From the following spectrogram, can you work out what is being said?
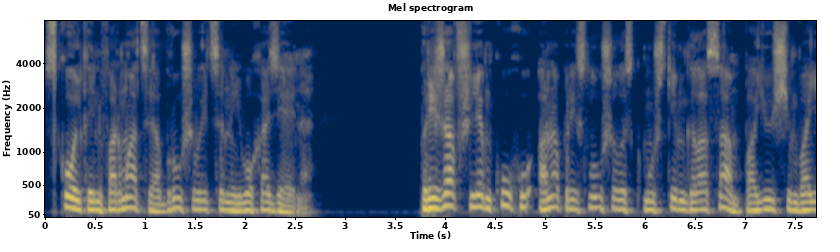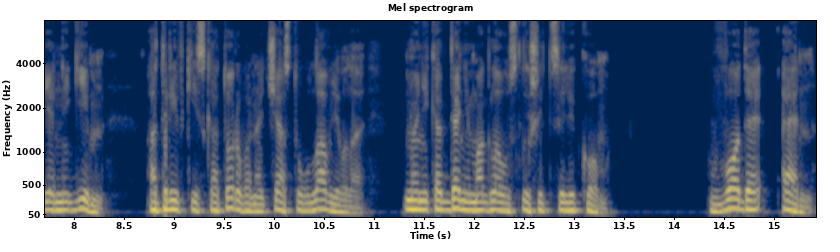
сколько информации обрушивается на его хозяина. Прижав шлем к уху, она прислушалась к мужским голосам, поющим военный гимн, отрывки из которого она часто улавливала, но никогда не могла услышать целиком. «Воде Н».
